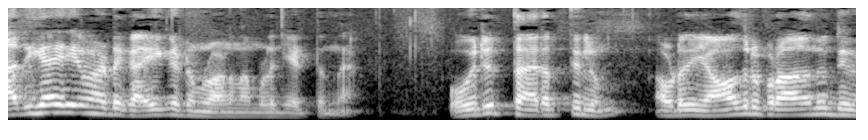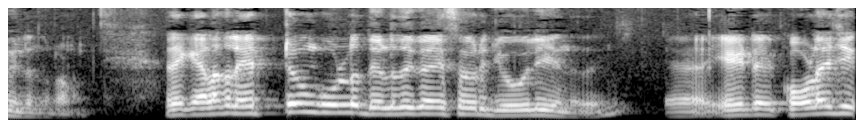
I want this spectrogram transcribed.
ആധികാരികമായിട്ട് കൈ കിട്ടുമ്പോഴാണ് നമ്മൾ ഞെട്ടുന്നത് ഒരു തരത്തിലും അവിടെ യാതൊരു പ്രാതിനിധ്യമില്ലെന്നുള്ളതാണ് അതായത് കേരളത്തിൽ ഏറ്റവും കൂടുതൽ ദളിത് കൈസവർ ജോലി ചെയ്യുന്നത് എയ്ഡ് കോളേജ്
